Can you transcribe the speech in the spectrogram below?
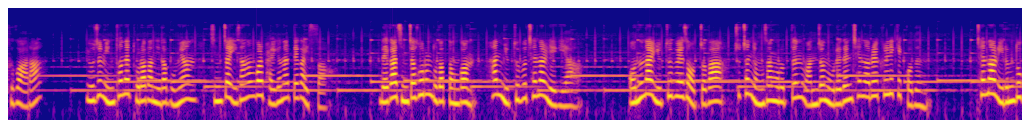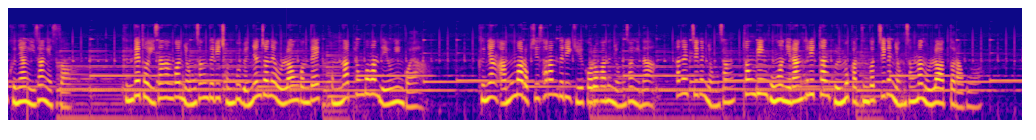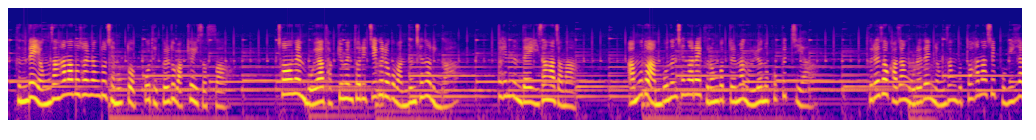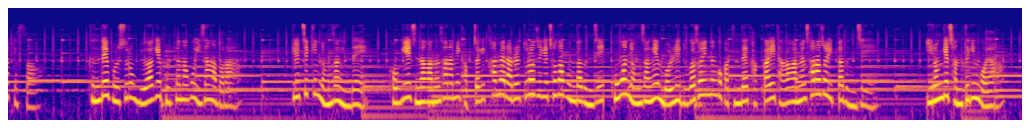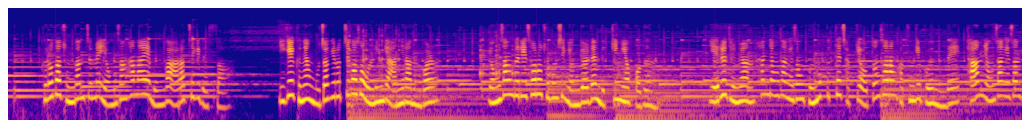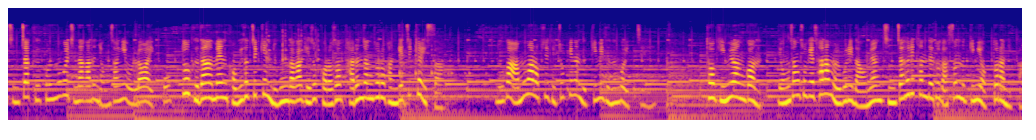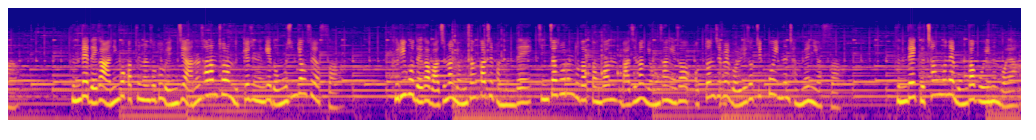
그거 알아? 요즘 인터넷 돌아다니다 보면 진짜 이상한 걸 발견할 때가 있어. 내가 진짜 소름 돋았던 건 한 유튜브 채널 얘기야. 어느 날 유튜브에서 어쩌다 추천 영상으로 뜬 완전 오래된 채널을 클릭했거든. 채널 이름도 그냥 이상했어. 근데 더 이상한 건 영상들이 전부 몇 년 전에 올라온 건데 겁나 평범한 내용인 거야. 그냥 아무 말 없이 사람들이 길 걸어가는 영상이나 하늘 찍은 영상, 텅 빈 공원이랑 흐릿한 골목 같은 거 찍은 영상만 올라왔더라고. 근데 영상 하나도 설명도 제목도 없고 댓글도 막혀 있었어. 처음엔 뭐야 다큐멘터리 찍으려고 만든 채널인가? 했는데 이상하잖아. 아무도 안 보는 채널에 그런 것들만 올려놓고 끝이야. 그래서 가장 오래된 영상부터 하나씩 보기 시작했어. 근데 볼수록 묘하게 불편하고 이상하더라. 길 찍힌 영상인데 거기에 지나가는 사람이 갑자기 카메라를 뚫어지게 쳐다본다든지 공원 영상엔 멀리 누가 서 있는 것 같은데 가까이 다가가면 사라져 있다든지 이런 게 잔뜩인 거야. 그러다 중간쯤에 영상 하나에 뭔가 알아채게 됐어. 이게 그냥 무작위로 찍어서 올린 게 아니라는 걸. 영상들이 서로 조금씩 연결된 느낌이었거든. 예를 들면 한 영상에선 골목 끝에 작게 어떤 사람 같은 게 보였는데 다음 영상에선 진짜 그 골목을 지나가는 영상이 올라와 있고 또 그 다음엔 거기서 찍힌 누군가가 계속 걸어서 다른 장소로 간 게 찍혀 있어. 누가 아무 말 없이 뒤쫓기는 느낌이 드는 거 있지. 더 기묘한 건 영상 속에 사람 얼굴이 나오면 진짜 흐릿한데도 낯선 느낌이 없더라니까. 근데 내가 아닌 것 같으면서도 왠지 아는 사람처럼 느껴지는 게 너무 신경 쓰였어. 그리고 내가 마지막 영상까지 봤는데 진짜 소름 돋았던 건 마지막 영상에서 어떤 집을 멀리서 찍고 있는 장면이었어. 근데 그 창문에 뭔가 보이는 거야.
